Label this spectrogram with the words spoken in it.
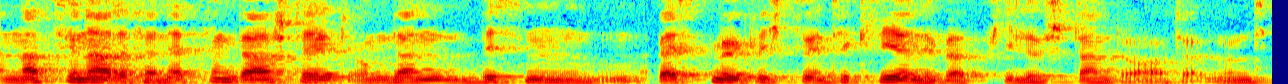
nationale Vernetzung darstellt, um dann Wissen bestmöglich zu integrieren über viele Standorte. Und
